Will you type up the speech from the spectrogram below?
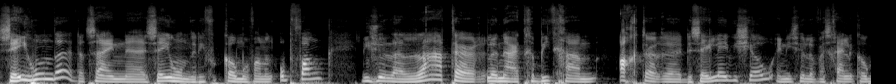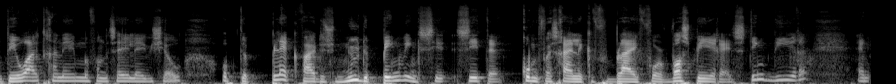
zeehonden. Dat zijn uh, zeehonden die komen van een opvang. Die zullen later naar het gebied gaan achter uh, de Zeeleeuwenshow. En die zullen waarschijnlijk ook deel uit gaan nemen van de Zeeleeuwenshow. Op de plek waar dus nu de pinguïns zi zitten, komt waarschijnlijk een verblijf voor wasberen en stinkdieren. En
